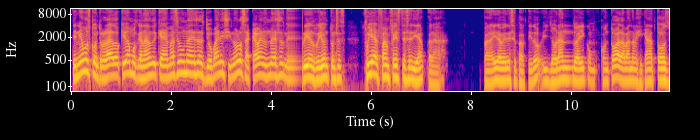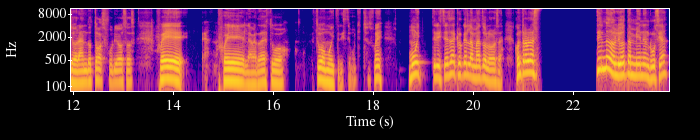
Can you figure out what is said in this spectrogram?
teníamos controlado, que íbamos ganando y que además en una de esas Giovanni, si no lo sacaban en una de esas me moría en Río. Entonces fui al FanFest ese día para, para ir a ver ese partido y llorando ahí con, toda la banda mexicana, todos llorando, todos furiosos. Fue, fue, la verdad, estuvo, estuvo muy triste, muchachos. Fue muy triste. Esa creo que es la más dolorosa. Contra Brasil me dolió también en Rusia,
